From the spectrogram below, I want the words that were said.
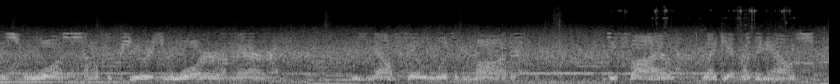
once was some of the purest water on Earth is now filled with mud, defiled like everything else.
